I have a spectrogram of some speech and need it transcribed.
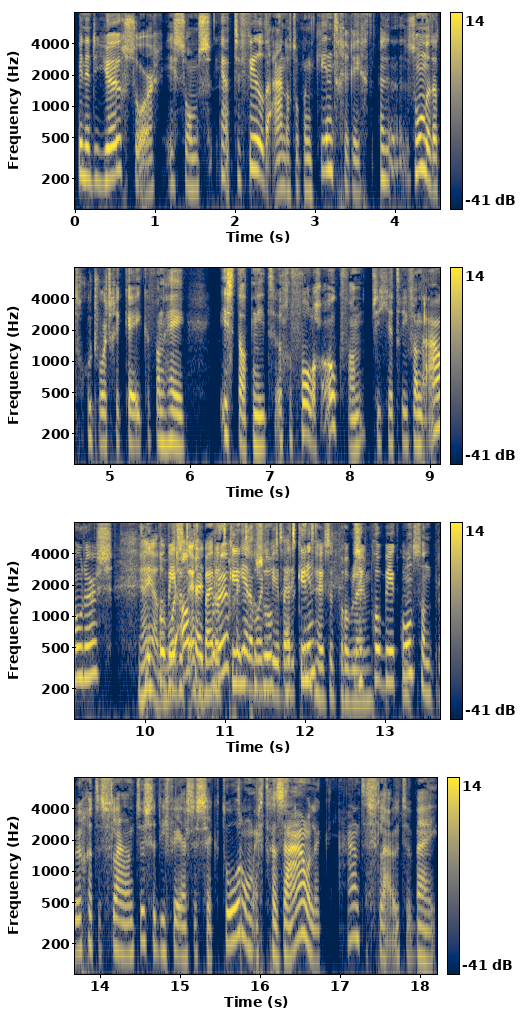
Binnen de jeugdzorg is soms ja, te veel de aandacht op een kind gericht. zonder dat goed wordt gekeken van... Hey, is dat niet een gevolg ook van psychiatrie van de ouders? Ja, ja, ik probeer dan altijd bij bruggen, dat kind ja, gezocht, weer bij het kind, kind heeft het probleem. Dus ik probeer constant bruggen te slaan tussen diverse sectoren... om echt gezamenlijk aan te sluiten bij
